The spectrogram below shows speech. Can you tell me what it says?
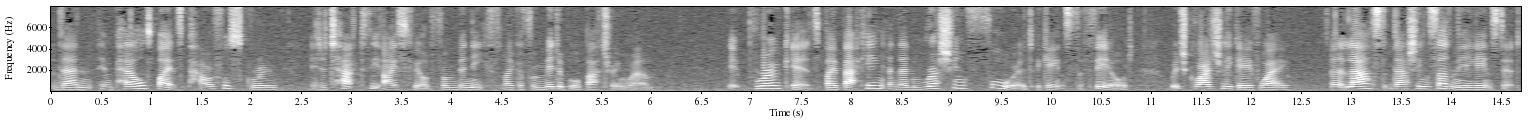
Then, impelled by its powerful screw, it attacked the ice field from beneath like a formidable battering ram. It broke it by backing and then rushing forward against the field, which gradually gave way, and at last, dashing suddenly against it,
